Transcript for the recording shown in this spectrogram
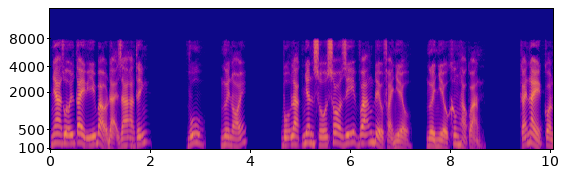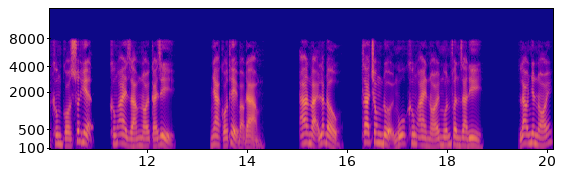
Nha rỗi tay ý bảo đại gia an tĩnh. Vu, ngươi nói. Bộ lạc nhân số so dĩ vãng đều phải nhiều, người nhiều không hảo quản. Cái này còn không có xuất hiện, không ai dám nói cái gì. Nha có thể bảo đảm. An lại lắc đầu, ta trong đội ngũ không ai nói muốn phân ra đi. Lão nhân nói,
